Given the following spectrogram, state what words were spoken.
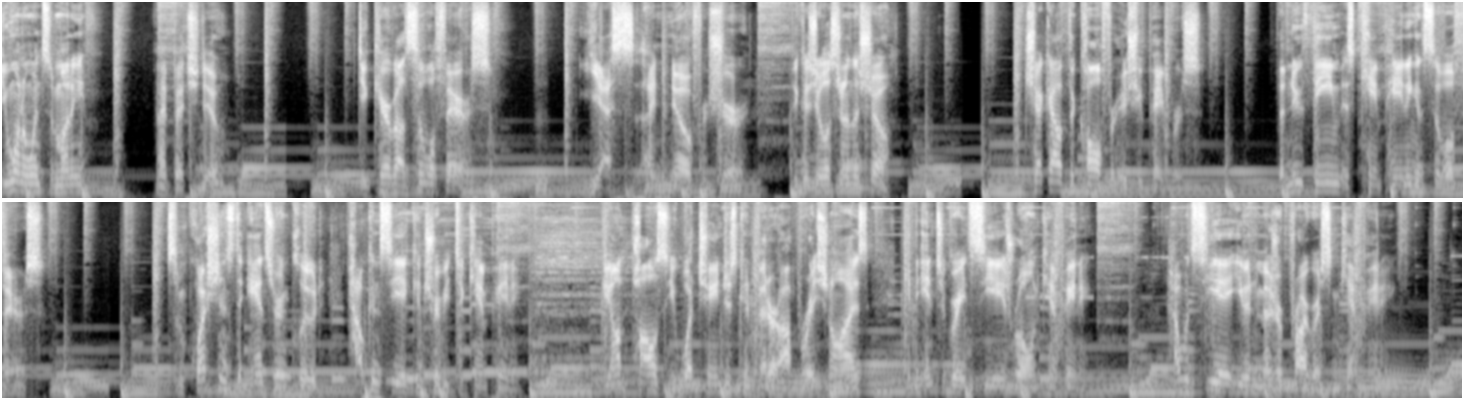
Do you want to win some money? I bet you do. Do you care about civil affairs? Yes, I know for sure, because you're listening to the show. Check out the call for issue papers. The new theme is campaigning and civil affairs. Some questions to answer include how can CA contribute to campaigning? Beyond policy, what changes can better operationalize and integrate CA's role in campaigning? How would CA even measure progress in campaigning?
